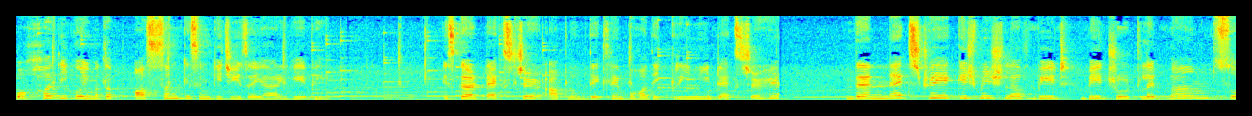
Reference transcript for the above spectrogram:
बहुत ही कोई मतलब औसम किस्म की चीज़ है यार ये भी। इसका टेक्सचर आप लोग देख लें, बहुत ही क्रीमी टेक्सचर है। देन नेक्स्ट है Kishmish love beet beetroot lip balm so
